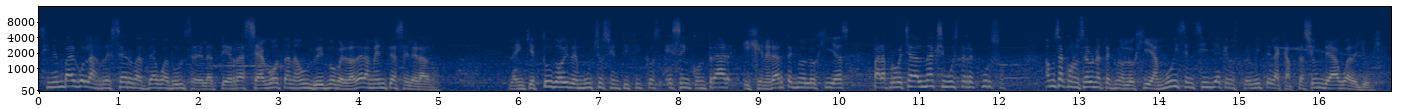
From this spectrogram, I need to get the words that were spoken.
Sin embargo, las reservas de agua dulce de la Tierra se agotan a un ritmo verdaderamente acelerado. La inquietud hoy de muchos científicos es encontrar y generar tecnologías para aprovechar al máximo este recurso. Vamos a conocer una tecnología muy sencilla que nos permite la captación de agua de lluvia.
